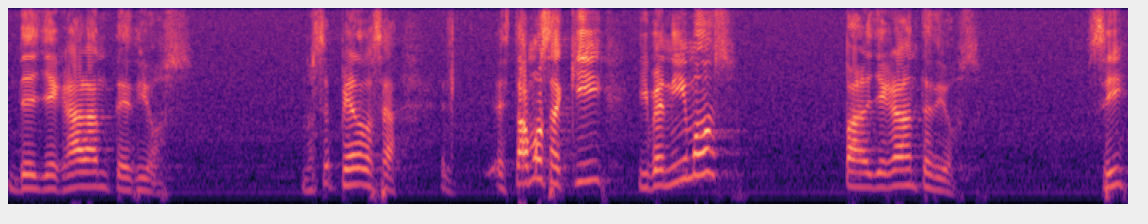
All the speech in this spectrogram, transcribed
de llegar ante Dios. No se pierda, o sea, estamos aquí y venimos para llegar ante Dios. ¿Sí?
